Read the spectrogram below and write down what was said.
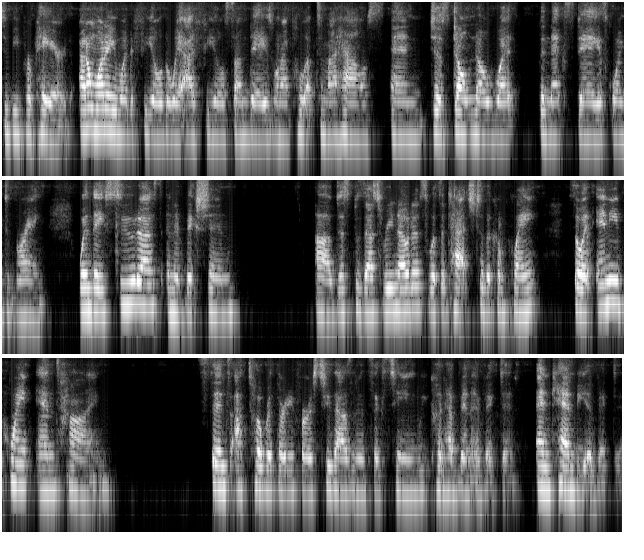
to be prepared. I don't want anyone to feel the way I feel some days when I pull up to my house and just don't know what the next day is going to bring. When they sued us, an eviction uh, dispossessory notice was attached to the complaint. So at any point in time since October 31st, 2016, we could have been evicted and can be evicted.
